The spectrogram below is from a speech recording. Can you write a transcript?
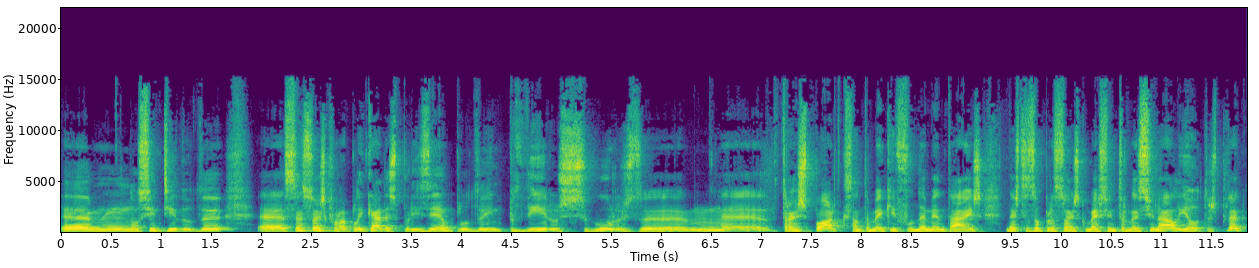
um, no sentido de uh, sanções que foram aplicadas, por exemplo, de impedir os seguros de, uh, de, transporte, que são também aqui fundamentais nestas operações de comércio internacional e outras. Portanto,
